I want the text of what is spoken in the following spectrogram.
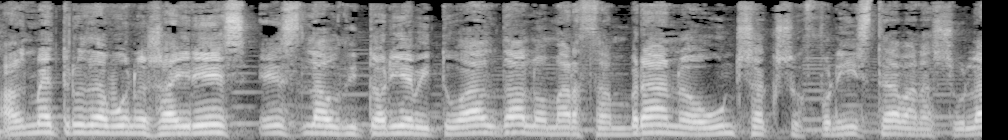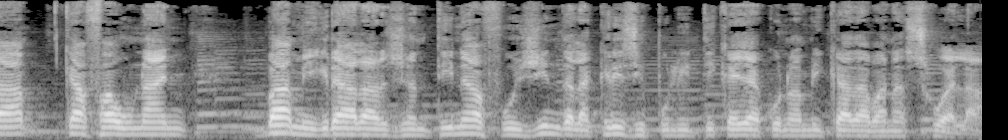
El metro de Buenos Aires és l'auditori habitual de l'Omar Zambrano, un saxofonista venezolà que fa un any va emigrar a l'Argentina fugint de la crisi política i econòmica de Venezuela.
